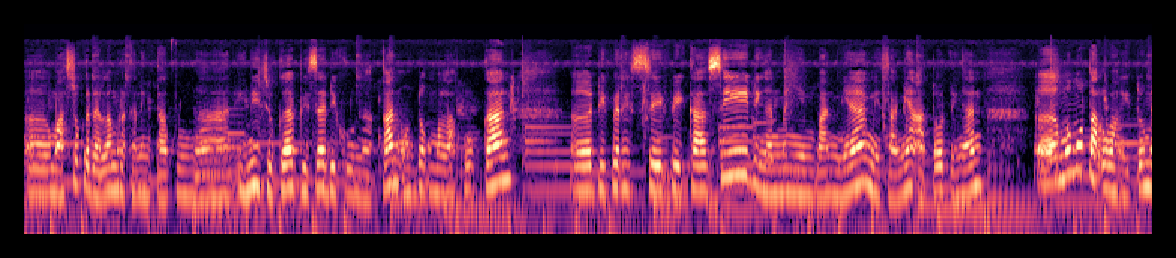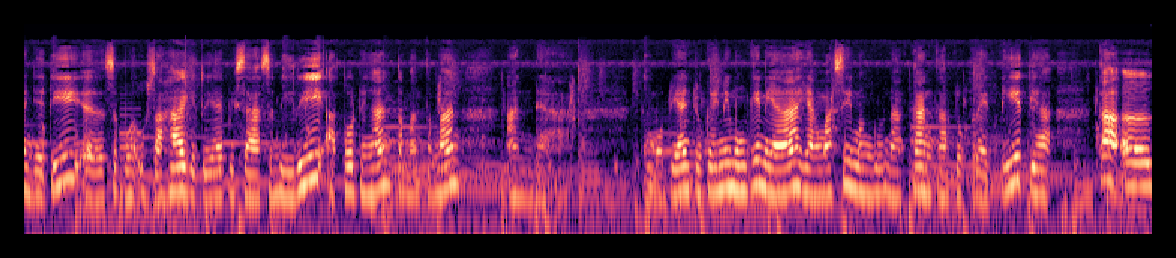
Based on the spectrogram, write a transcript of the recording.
uh, masuk ke dalam rekening tabungan. Ini juga bisa digunakan untuk melakukan e, diversifikasi dengan menyimpannya misalnya atau dengan e, memutar uang itu menjadi e, sebuah usaha gitu ya bisa sendiri atau dengan teman-teman Anda. kemudian juga ini mungkin ya yang masih menggunakan kartu kredit ya uh,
